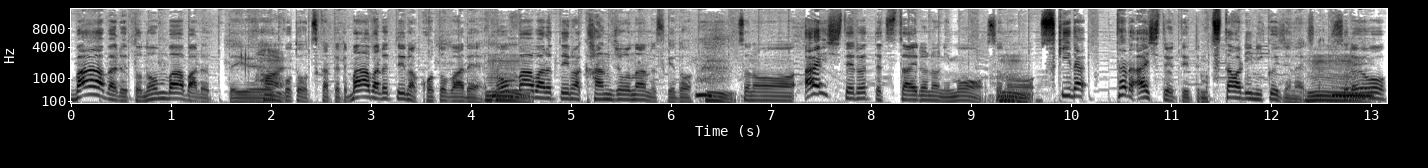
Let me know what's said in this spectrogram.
バーバルとノンバーバルっていうはい。ことを使ってて、バーバルっていうのは言葉で、うん。ノンバーバルっていうのは感情なんですけど、うん。その愛してるって伝えるのにもその、うん。好きだただ愛してるって言っても伝わりにくいじゃないですか、うん。それを、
